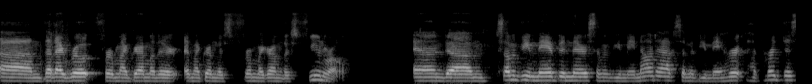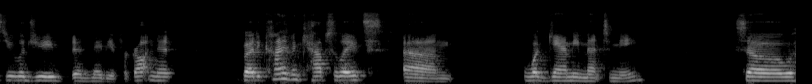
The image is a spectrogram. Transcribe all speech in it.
um, that I wrote for my grandmother at my grandmother's for my grandmother's funeral. And um, some of you may have been there, some of you may not have, some of you may have heard this eulogy and maybe have forgotten it. But it kind of encapsulates um, what Gammy meant to me so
